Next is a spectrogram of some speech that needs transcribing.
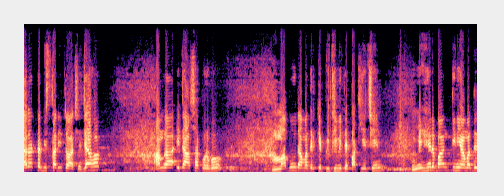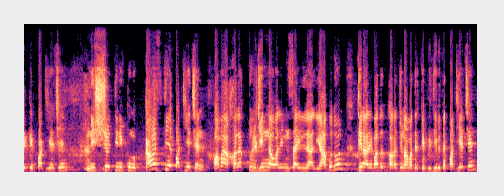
এর একটা বিস্তারিত আছে। যাই হোক আমরা এটা আশা করব। মাবুদ আমাদেরকে পৃথিবীতে পাঠিয়েছেন। মেহেরবান তিনি আমাদেরকে পাঠিয়েছেন। নিশ্চয় তিনি কোনো কাজ দিয়ে পাঠিয়েছেন। আমা খালাকুল জিন্না ওয়াল ইনসা ইল্লা লিয়াবুদুন। তিনার ইবাদত করার জন্য আমাদেরকে পৃথিবীতে পাঠিয়েছেন।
